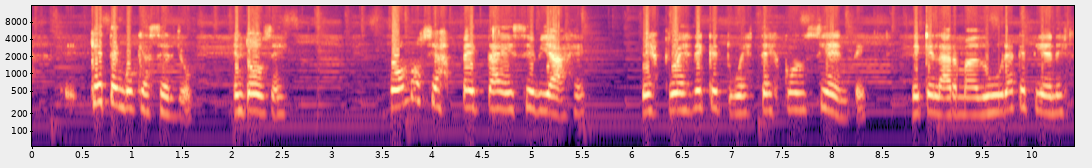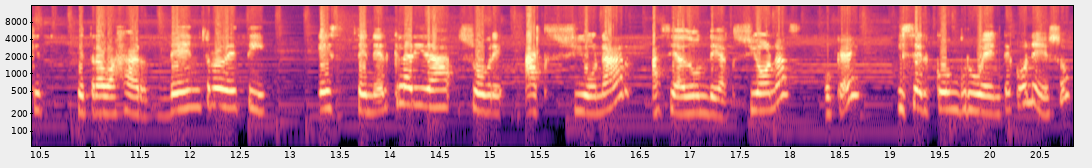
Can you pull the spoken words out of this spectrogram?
¿Qué tengo que hacer yo? Entonces, ¿cómo se aspecta ese viaje después de que tú estés consciente de que la armadura que tienes que, trabajar dentro de ti es tener claridad sobre accionar hacia dónde accionas, ¿ok? Y ser congruente con eso.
